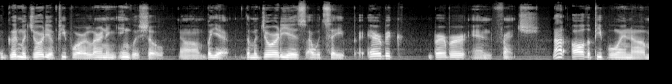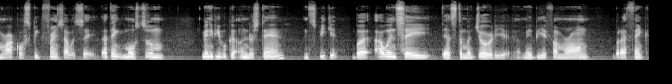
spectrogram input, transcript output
a good majority of people are learning English. So, um, but yeah, the majority is, I would say, Arabic, Berber, and French. Not all the people in uh, Morocco speak French, I would say. I think most of them, many people can understand and speak it, but I wouldn't say that's the majority. Maybe if I'm wrong, but I think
